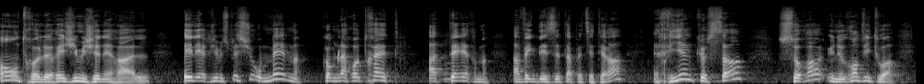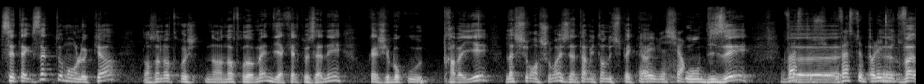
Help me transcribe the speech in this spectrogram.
entre le régime général et les régimes spéciaux, même comme la retraite à terme, avec des étapes, etc., rien que ça, sera une grande victoire. C'est exactement le cas dans un autre, dans autre domaine, il y a quelques années, auquel j'ai beaucoup travaillé, l'assurance chômage des intermittents du spectacle. Où on disait. Vaste, euh, vaste polémique. Euh,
